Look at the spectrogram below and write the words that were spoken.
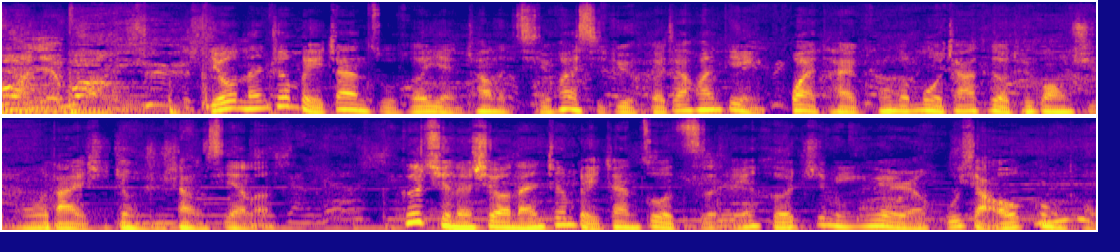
放眼望去，由南征北战组合演唱的奇幻喜剧合家欢电影《外太空的莫扎特》推广曲《么么哒》也是正式上线了。歌曲呢是由南征北战作词，联合知名音乐人胡小欧共同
